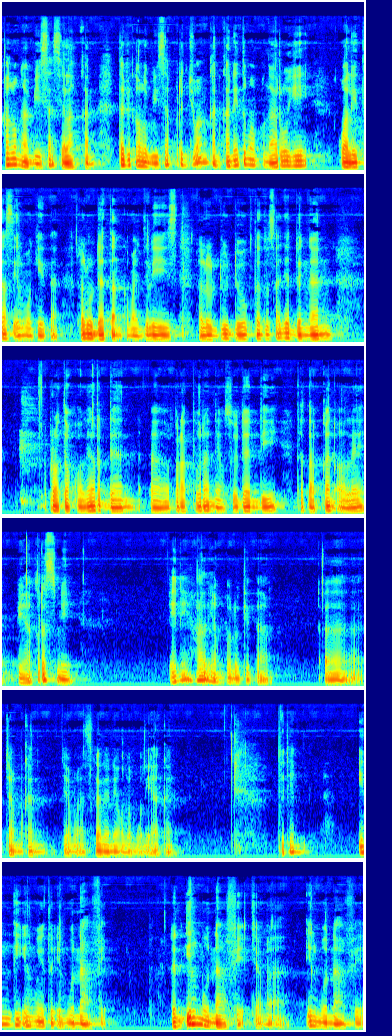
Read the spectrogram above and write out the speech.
Kalau nggak bisa silahkan. Tapi kalau bisa perjuangkan karena itu mempengaruhi kualitas ilmu kita. Lalu datang ke majelis, lalu duduk, tentu saja dengan protokoler dan uh, peraturan yang sudah ditetapkan oleh pihak resmi. Ini hal yang perlu kita uh, camkan jamaah sekalian yang Allah muliakan. Jadi inti ilmu itu ilmu nafi. Dan ilmu nafi jamaah, ilmu nafi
